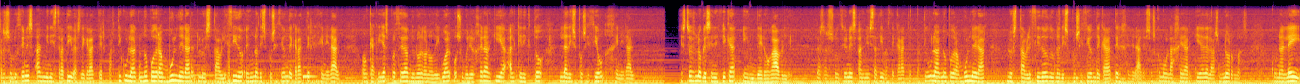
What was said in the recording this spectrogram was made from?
resoluciones administrativas de carácter particular no podrán vulnerar lo establecido en una disposición de carácter general, aunque aquellas procedan de un órgano de igual o superior jerarquía al que dictó la disposición general. Esto es lo que significa inderogable. Las resoluciones administrativas de carácter particular no podrán vulnerar lo establecido de una disposición de carácter general. Esto es como la jerarquía de las normas. Una ley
